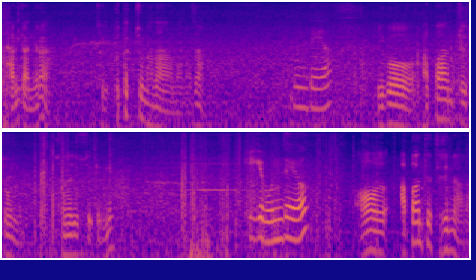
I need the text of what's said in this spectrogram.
다른 게 아니라 저기 부탁 좀 하나만 하자. 뭔데요? 이거 아빠한테 좀 전해줄 수 있겠니? 이게 뭔데요? 어, 아빠한테 들으면 알아.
